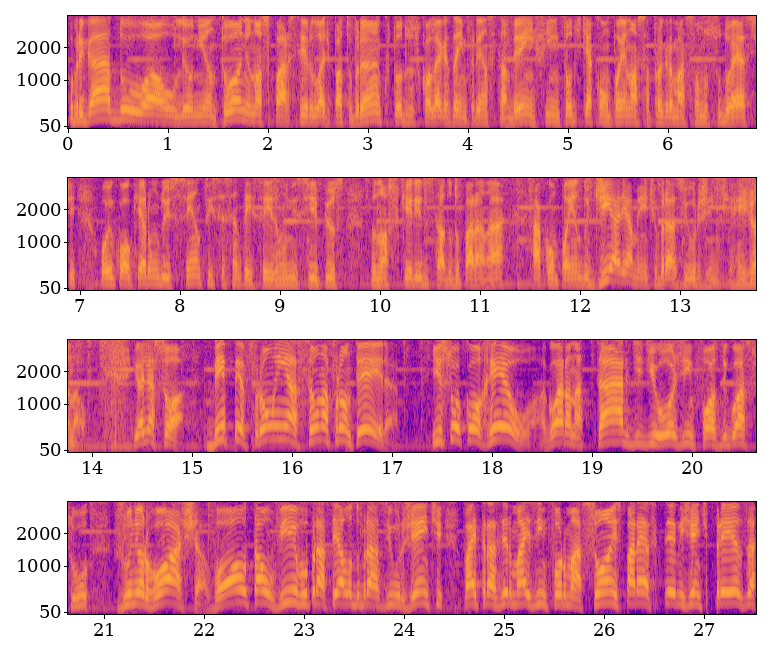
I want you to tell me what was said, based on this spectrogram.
Obrigado ao Leoni Antônio, nosso parceiro lá de Pato Branco, todos os colegas da imprensa também, enfim, todos que acompanham nossa programação no Sudoeste ou em qualquer um dos 166 municípios do nosso querido estado do Paraná, acompanhando diariamente o Brasil Urgente Regional. E olha só, BPFRON em ação na fronteira. Isso ocorreu agora na tarde de hoje em Foz do Iguaçu. Júnior Rocha volta ao vivo para a tela do Brasil Urgente, vai trazer mais informações. Parece que teve gente presa,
